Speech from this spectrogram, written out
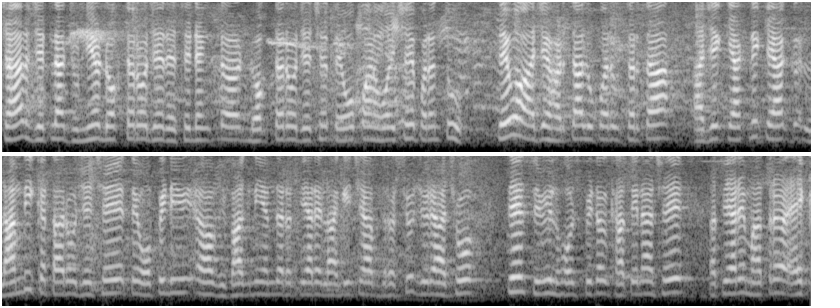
ચાર જેટલા જુનિયર ડૉક્ટરો જે રેસિડેન્ટ ડૉક્ટરો જે છે તેઓ પણ હોય છે, પરંતુ તેઓ આજે હડતાલ ઉપર ઉતરતા, આજે ક્યાંક ને ક્યાંક લાંબી કતારો જે છે તે ઓપીડી વિભાગની અંદર અત્યારે લાગી છે. આપ દ્રશ્યો જોઈ રહ્યા છો, તે સિવિલ હોસ્પિટલ ખાતેના છે. અત્યારે માત્ર એક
